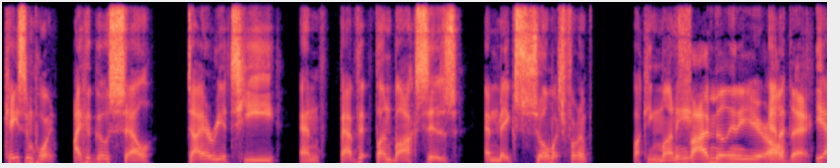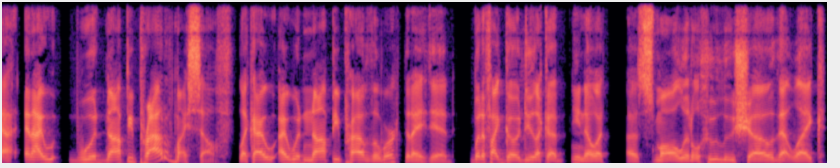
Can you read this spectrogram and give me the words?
case in point, I could go sell diarrhea tea and FabFitFun boxes and make so much fun fucking money. Five million a year And all I- day. Yeah, and I w- would not be proud of myself. Like I, I would not be proud of the work that I did. But if I go do like a, you know, a, a small little Hulu show that like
